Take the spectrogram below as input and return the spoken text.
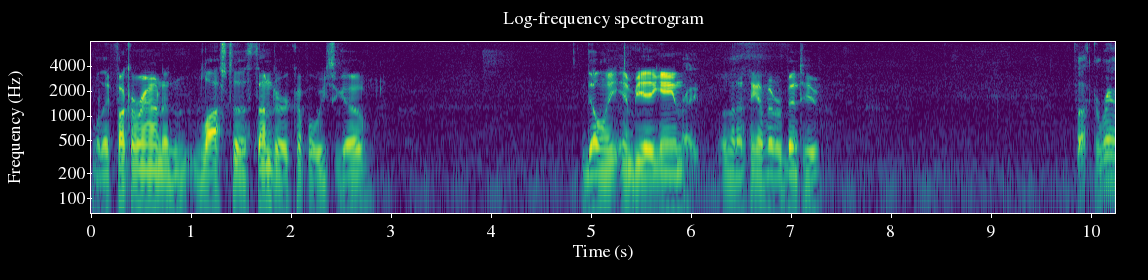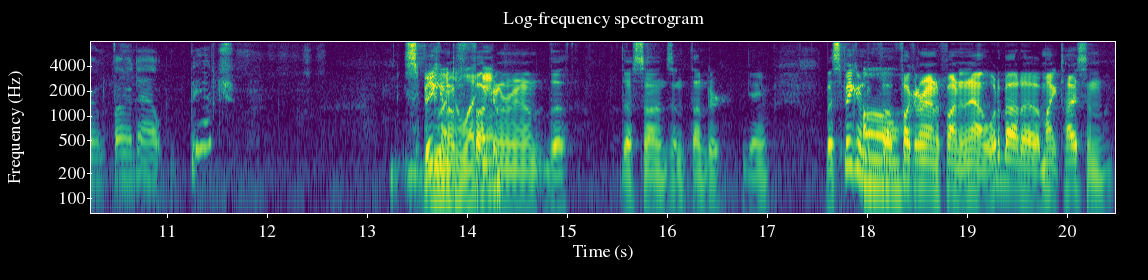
Well, they fuck around and lost to the Thunder a couple weeks ago. The only NBA game Right. that I think I've ever been to. Fuck around and find out, bitch. Speaking went of fucking game? around, the the Suns and Thunder game. But speaking of Oh. fu- fucking around and finding out, what about uh, Mike Tyson?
